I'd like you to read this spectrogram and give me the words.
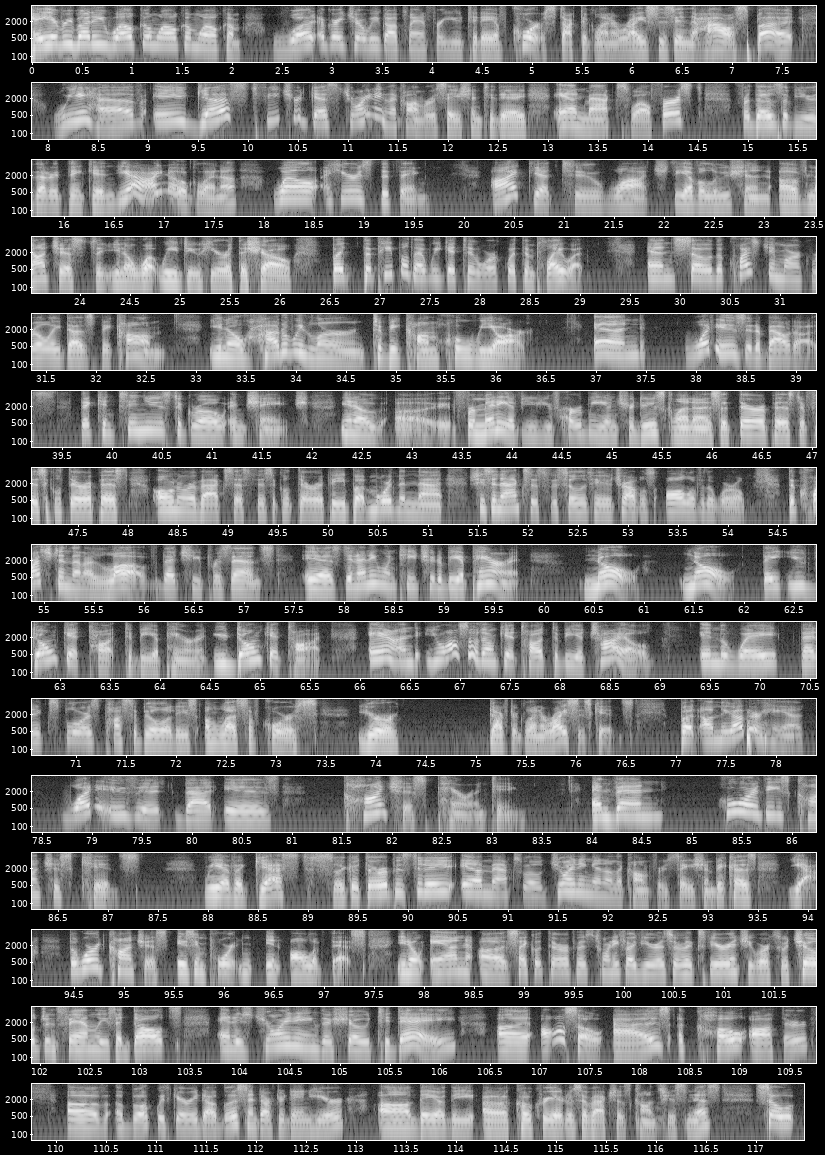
Hey, everybody, welcome, welcome, welcome. What a great show we've got planned for you today. Of course, Dr. Glenna Rice is in the house, but we have a guest, featured guest joining the conversation today, Anne Maxwell. First, for those of you that are thinking, yeah, I know Glenna, well, here's the thing. I get to watch the evolution of not just you know what we do here at the show, but the people that we get to work with and play with. And so the question mark really does become, you know, how do we learn to become who we are? And what is it about us that continues to grow and change? You know, uh, for many of you, you've heard me introduce Glenna as a therapist, a physical therapist, owner of Access Physical Therapy. But more than that, she's an access facilitator, travels all over the world. The question that I love that she presents is Did anyone teach you to be a parent? No, no. They, you don't get taught to be a parent. You don't get taught. And you also don't get taught to be a child in the way that explores possibilities, unless, of course, you're Dr. Glenna Rice's kids. But on the other hand, what is it that is conscious parenting? And then who are these conscious kids? We have a guest psychotherapist today, Anne Maxwell, joining in on the conversation because, yeah, the word conscious is important in all of this. You know, Anne, uh, psychotherapist, 25 years of experience. She works with children, families, adults, and is joining the show today uh, also as a co author of a book with Gary Douglas and Dr. Dain Heer. Um, they are the uh, co creators of Access Consciousness. So,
